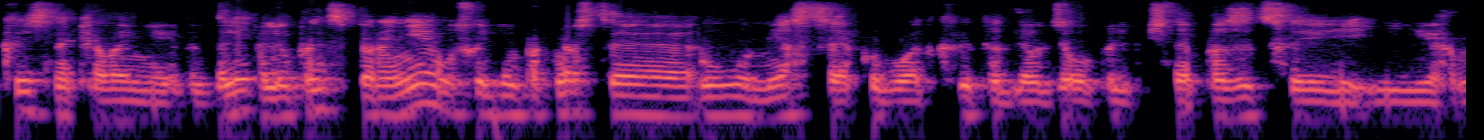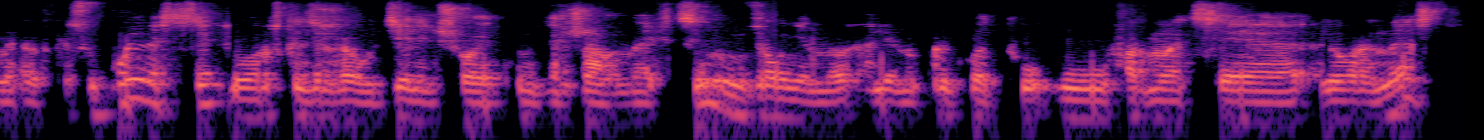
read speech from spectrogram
крызісна кіраванне так далей але в прынцыпе раней у сходнім партнерстве было месца якое было адкрыта для удзелу палітычнай пазіцыі і грамадянскай супольнасці беларускай дзяржавы удзельнічала дзяржава на афіцыйным узроўні але напрыклад у фармаце еўранест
